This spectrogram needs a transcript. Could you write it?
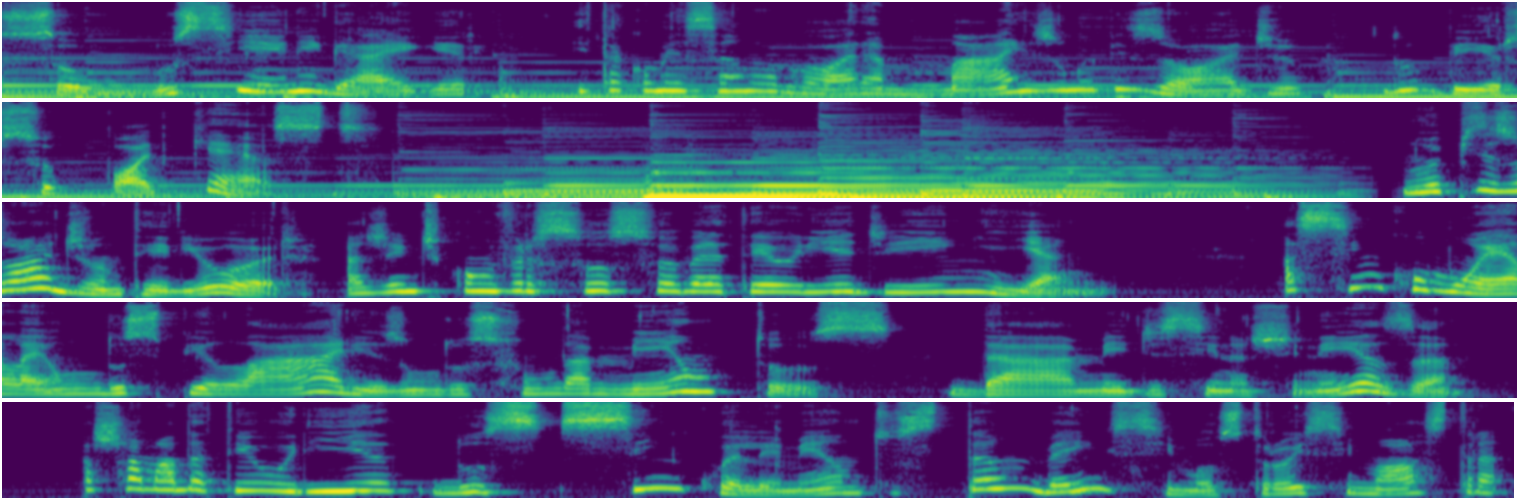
sou Luciene Geiger e está começando agora mais um episódio do Berço Podcast. No episódio anterior, a gente conversou sobre a teoria de Yin Yang. Assim como ela é um dos pilares, um dos fundamentos da medicina chinesa, a chamada teoria dos cinco elementos também se mostrou e se mostra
